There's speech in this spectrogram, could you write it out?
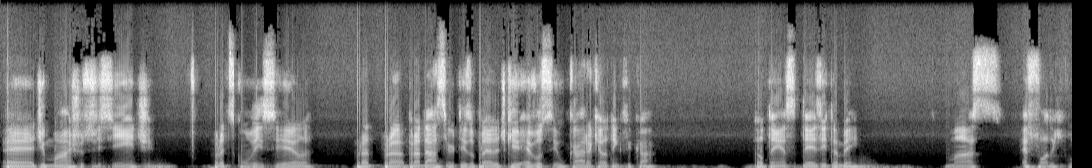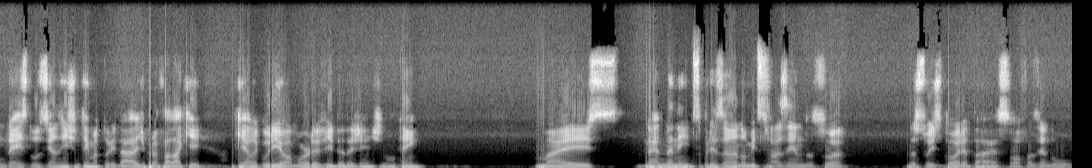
é, de macho o suficiente para desconvencer ela. para dar a certeza para ela de que é você o cara que ela tem que ficar. Então tem essa tese aí também. Mas é foda que com 10, 12 anos a gente não tem maturidade para falar que aquela guria é o amor da vida da gente. Não tem. Mas né, não é nem desprezando, me desfazendo da sua, da sua história, tá? É só fazendo.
